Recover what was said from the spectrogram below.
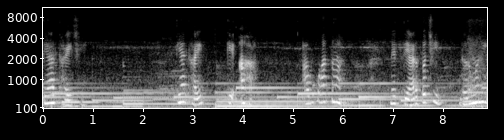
ત્યાં થાય છે. ત્યાં થાય કે આહા, આવો આત્મા ને ત્યાર પછી ધર્મની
